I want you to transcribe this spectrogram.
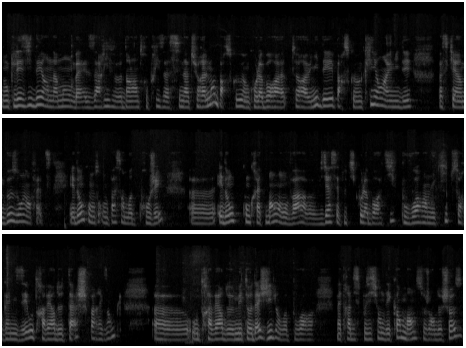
Donc, les idées en amont, ben, elles arrivent dans l'entreprise assez naturellement parce qu'un collaborateur a une idée, parce qu'un client a une idée, parce qu'il y a un besoin, en fait. Et donc, on, on passe en mode projet. Euh, et donc concrètement, on va, euh, via cet outil collaboratif, pouvoir en équipe s'organiser au travers de tâches, par exemple, euh, au travers de méthodes agiles. On va pouvoir mettre à disposition des Kanban, ce genre de choses.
